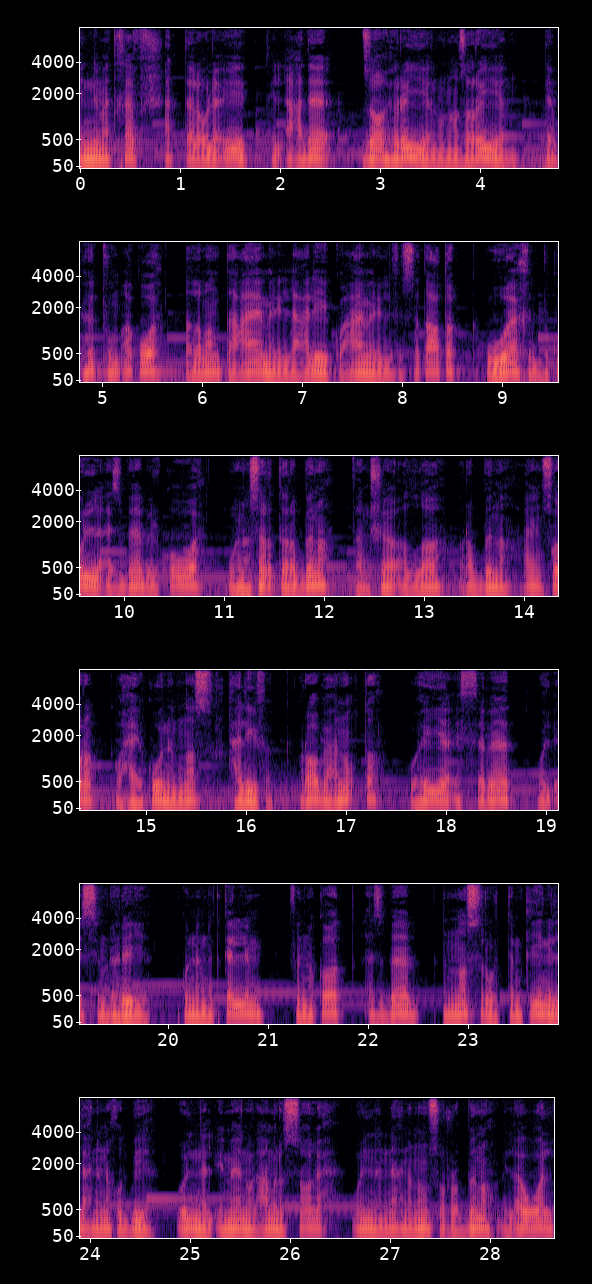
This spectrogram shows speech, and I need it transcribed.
إن ما تخافش. حتى لو لقيت الأعداء ظاهريا ونظريا جبهتهم أقوى طالما أنت عامل اللي عليك وعامل اللي في استطاعتك وواخد بكل أسباب القوة ونصرت ربنا فإن شاء الله ربنا هينصرك وهيكون النصر حليفك. رابع نقطة وهي الثبات والاستمرارية. كنا بنتكلم في نقاط أسباب النصر والتمكين اللي إحنا ناخد بيها. قلنا الإيمان والعمل الصالح قلنا إن إحنا ننصر ربنا الأول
